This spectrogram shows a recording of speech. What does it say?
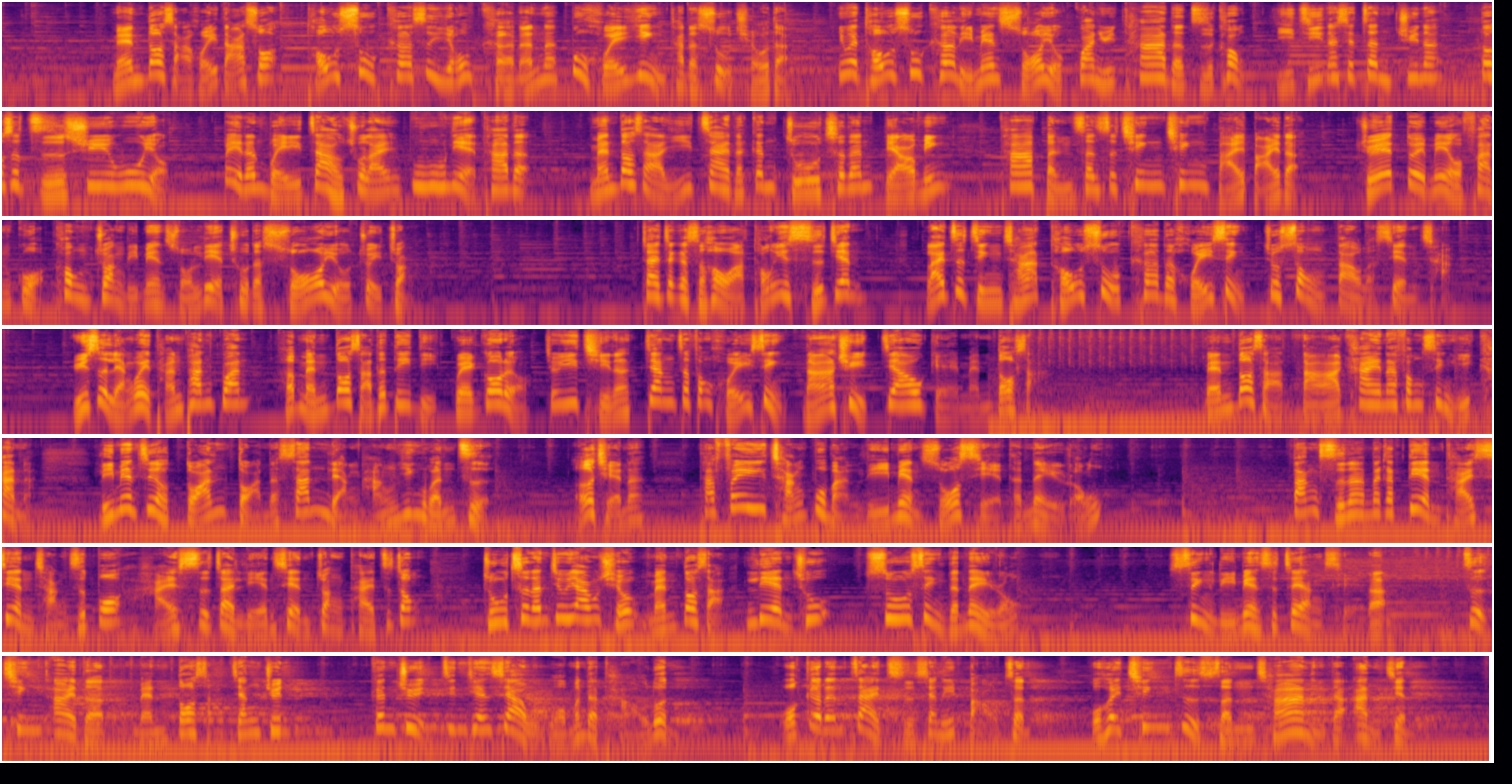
？”Mendoza 回答说：“投诉科是有可能呢不回应他的诉求的，因为投诉科里面所有关于他的指控以及那些证据呢，都是子虚乌有，被人伪造出来污蔑他的。”Mendoza 一再的跟主持人表明。他本身是清清白白的，绝对没有犯过控状里面所列出的所有罪状。在这个时候啊，同一时间来自警察投诉科的回信就送到了现场。于是，两位谈判官和 Mendoza 的弟弟 Gregorio 就一起呢，将这封回信拿去交给 Mendoza。Mendoza 打开那封信一看啊，里面只有短短的三两行英文字，而且呢，他非常不满里面所写的内容。当时呢，那个电台现场直播还是在连线状态之中，主持人就要求 Mendoza 念出书信的内容。信里面是这样写的。致亲爱的 Mendoza 将军，根据今天下午我们的讨论，我个人在此向你保证，我会亲自审查你的案件。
